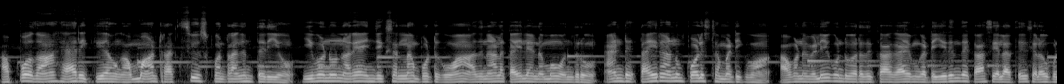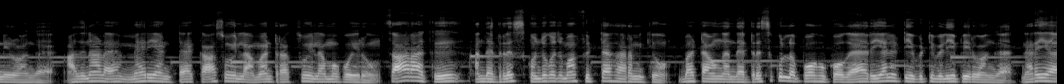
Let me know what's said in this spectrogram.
அப்போதான் ஹேரிக்கு அவங்க அம்மா ட்ரக்ஸ் யூஸ் பண்றாங்கன்னு தெரியும். இவனும் நிறைய இன்ஜெக்ஷன்லாம் போட்டுக்குவான். அதனால கையில என்னமோ வந்துடும் அண்ட் தைரானும் போலீஸ்ட மாட்டிக்குவான். அவனை வெளியே கொண்டு வரதுக்காக இவங்ககிட்ட இருந்த காசு எல்லாத்தையும் செலவு பண்ணிடுவாங்க அதனால மேரியான்ட்ட காசும் இல்லாம ட்ரக்ஸும் இல்லாம போயிடும் சாராக்கு அந்த ட்ரெஸ் கொஞ்சம் கொஞ்சமாக ஃபிட் ஆக ஆரம்பிக்கும். பட் அவங்க அந்த ட்ரெஸ்ஸுக்குள்ளே போக போக ரியாலிட்டியை விட்டு வெளியே போயிடுவாங்க நிறைய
